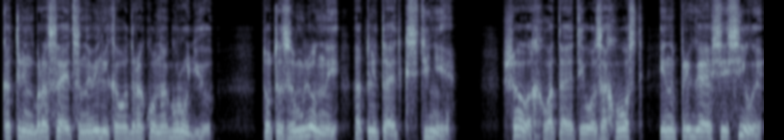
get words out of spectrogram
Катрин бросается на великого дракона грудью. Тот изумленный отлетает к стене. Шалах хватает его за хвост и, напрягая все силы,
